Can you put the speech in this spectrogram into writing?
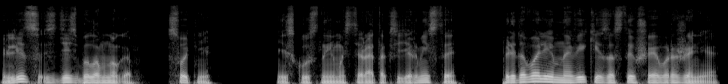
Лиц здесь было много, сотни. Искусные мастера-таксидермисты придавали им навеки застывшее выражение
